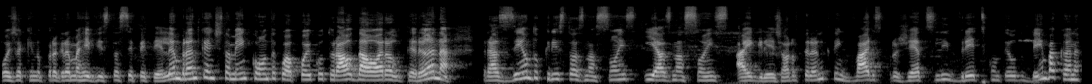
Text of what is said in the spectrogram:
hoje aqui no programa Revista CPT. Lembrando que a gente também conta com o apoio cultural da Hora Luterana, trazendo Cristo às nações e as nações à igreja. A Hora Luterana que tem vários projetos, livretes, conteúdo bem bacana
